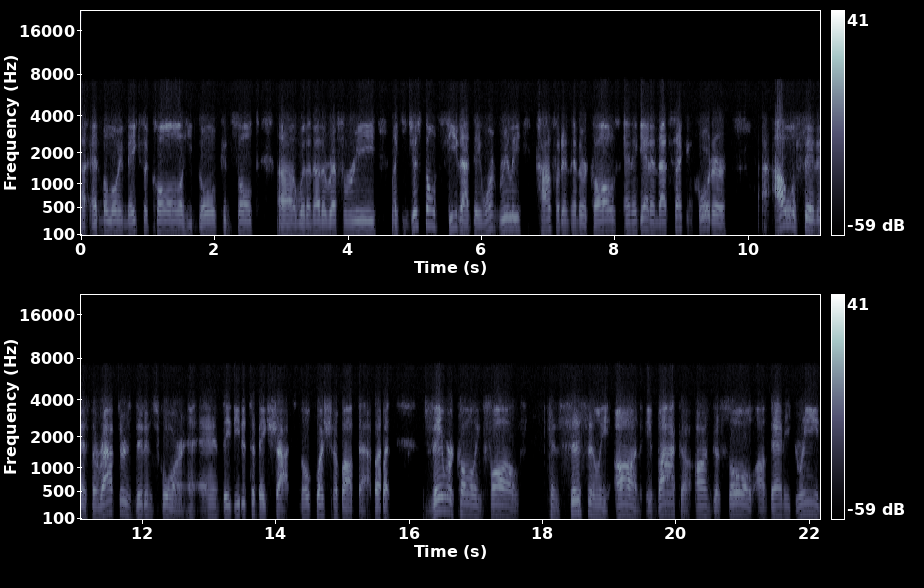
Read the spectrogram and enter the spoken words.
Uh, Ed Malloy makes a call. He'd go consult uh, with another referee. Like you just don't see that. They weren't really confident in their calls. And again, in that second quarter, I will say this: the Raptors didn't score, and, they needed to make shots. No question about that. But, but they were calling fouls consistently on Ibaka, on Gasol, on Danny Green.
